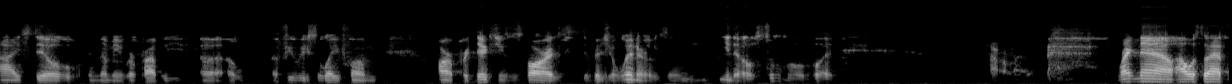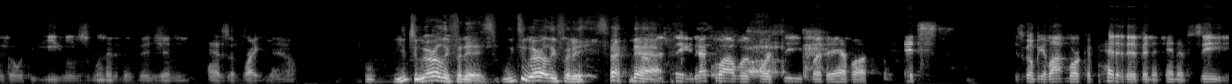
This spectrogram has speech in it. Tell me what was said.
I still, I mean, we're probably uh, a, a few weeks away from our predictions as far as division winners and, you know, Super Bowl, but right now, I would still have to go with the Eagles winning the division as of right now. You too early for this. We too early for this right now. Saying, that's why I was foresee, but they have a. It's it's going to be a lot more competitive in the NFC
